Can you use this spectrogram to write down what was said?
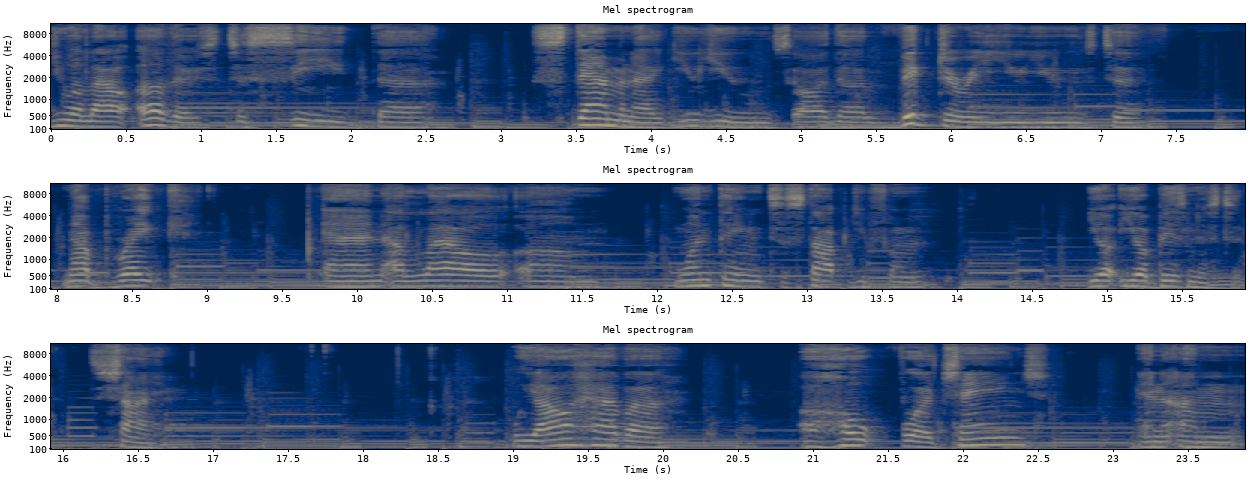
you allow others to see the stamina you use or the victory you use to not break and allow um, one thing to stop you from your, your business to shine we all have a a hope for a change and um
